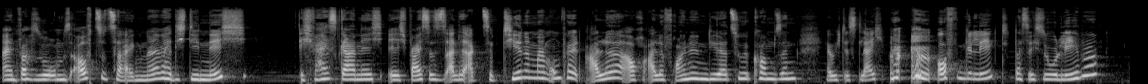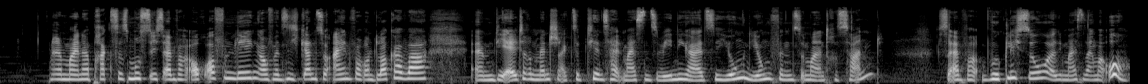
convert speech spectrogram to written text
einfach so, um es aufzuzeigen, ne? Hätte ich die nicht, ich weiß gar nicht, ich weiß, dass es alle akzeptieren in meinem Umfeld, alle, auch alle Freundinnen, die dazugekommen sind, habe ich das gleich offengelegt, dass ich so lebe. In meiner Praxis musste ich es einfach auch offenlegen, auch wenn es nicht ganz so einfach und locker war. Ähm, die älteren Menschen akzeptieren es halt meistens weniger als die Jungen. Die Jungen finden es immer interessant. Ist einfach wirklich so. Also die meisten sagen mal, oh,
